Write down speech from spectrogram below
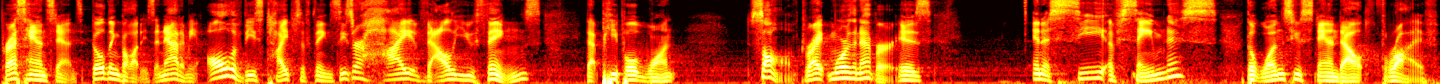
press handstands, building bodies, anatomy, all of these types of things. These are high value things that people want solved, right? More than ever is in a sea of sameness, the ones who stand out thrive.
